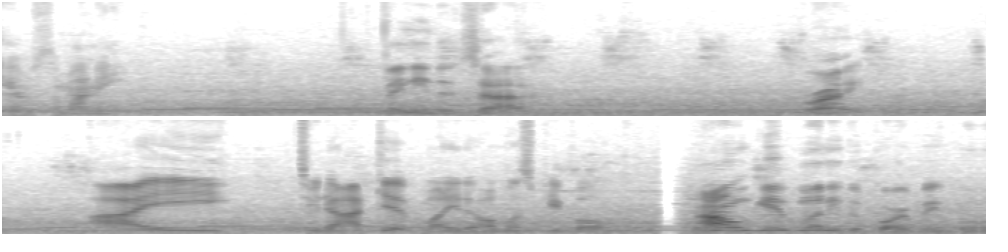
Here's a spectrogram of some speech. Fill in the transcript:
give them some money. They need a job, right? I do not give money to homeless people. I don't give money to poor people.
